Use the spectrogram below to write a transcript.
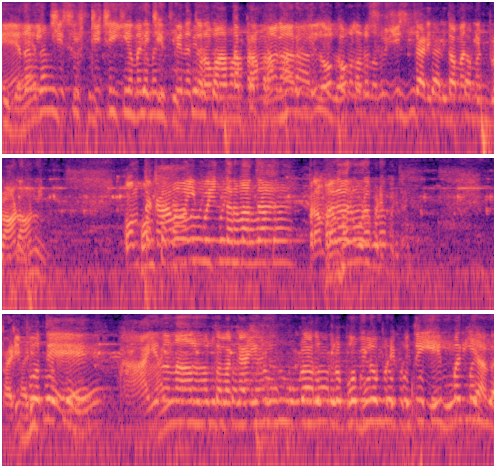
వేదం ఇచ్చి సృష్టి చెయ్యమని చెప్పిన తరువాత బ్రహ్మగారు ఈ లోకములను సృజిస్తాడు. ఇంతమంది ప్రాణులు. కొంతకాలం అయిపోయిన తర్వాత బ్రహ్మగారు కూడా పడిపోతాడు పడిపోతే ఆయన నాలుగు తలకాయలు కూడా రుద్రభూమిలో పడిపోతే ఏం మర్యాద?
